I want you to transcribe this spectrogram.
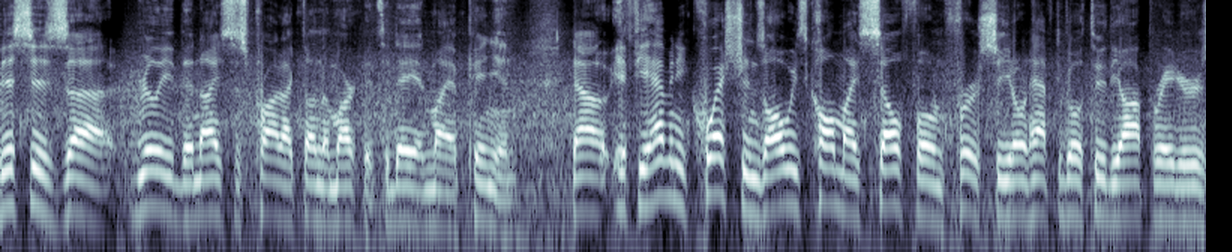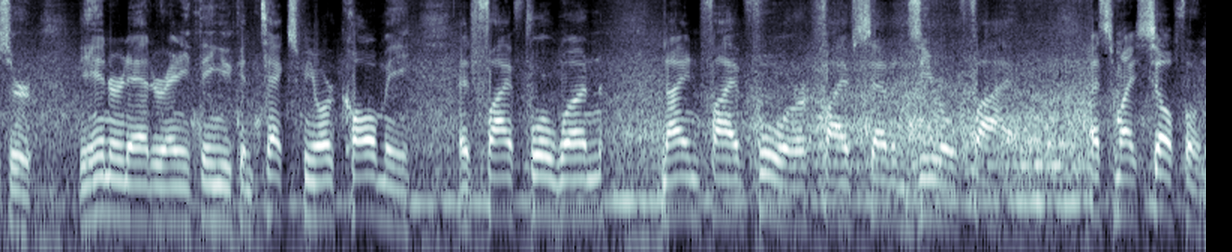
this is uh, really the nicest product on the market today in my opinion. Now if you have any questions always call my cell phone first so you don't have to go through the operators or the internet or anything. You can text me or call me at 541-954-5705. That's my cell phone.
